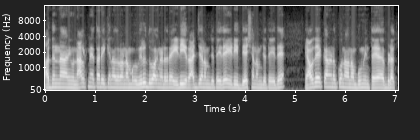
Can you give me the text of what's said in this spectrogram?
ಅದನ್ನು ನೀವು ನಾಲ್ಕನೇ ತಾರೀಕು ಏನಾದರೂ ನಮಗೆ ವಿರುದ್ಧವಾಗಿ ನಡೆದರೆ ಇಡೀ ರಾಜ್ಯ ನಮ್ಮ ಜೊತೆ ಇದೆ, ಇಡೀ ದೇಶ ನಮ್ಮ ಜೊತೆ ಇದೆ. ಯಾವುದೇ ಕಾರಣಕ್ಕೂ ನಾವು ನಮ್ಮ ಭೂಮಿನ ತಯ ಬಿಡೋಕ್ಕೆ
